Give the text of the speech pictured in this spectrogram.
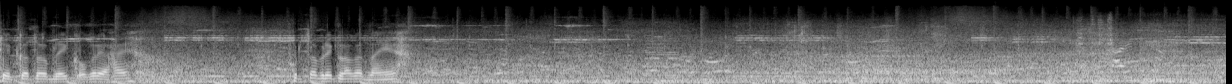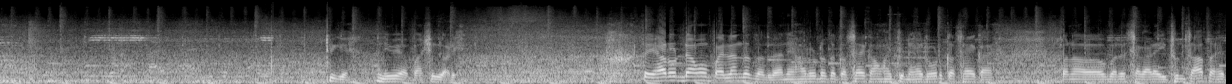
चेक करतो ब्रेक वगैरे आहे. पुढचा ब्रेक लागत नाही आहे ठीक आहे. नेऊया आपण गाडी. तर ह्या रोडला मग पहिल्यांदा चाललं आणि हा रोड आता कसा आहे का माहिती नाही. रोड कसा आहे काय? पण बऱ्याचशा गाड्या इथून जात आहेत.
